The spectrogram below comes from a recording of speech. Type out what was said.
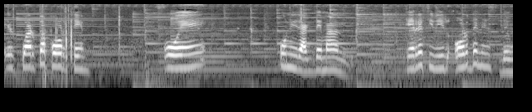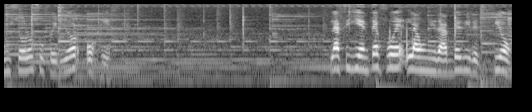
el cuarto aporte fue unidad de mando, que recibir órdenes de un solo superior o jefe. La siguiente fue la unidad de dirección.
